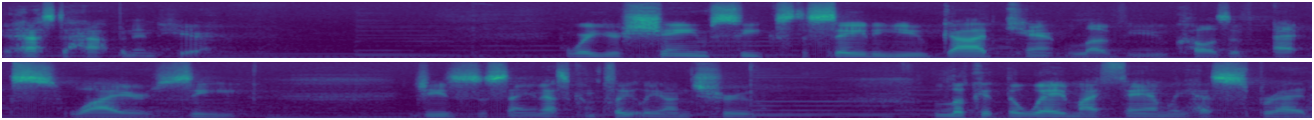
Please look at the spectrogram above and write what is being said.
it has to happen in here. Where your shame seeks to say to you, God can't love you because of X, Y, or Z. Jesus is saying that's completely untrue. Look at the way my family has spread.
